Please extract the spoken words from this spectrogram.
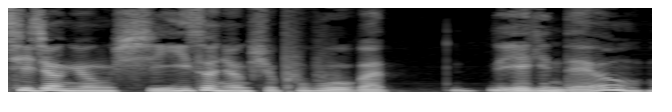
지정용 씨, 이선영 씨 부부가 얘긴데요.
